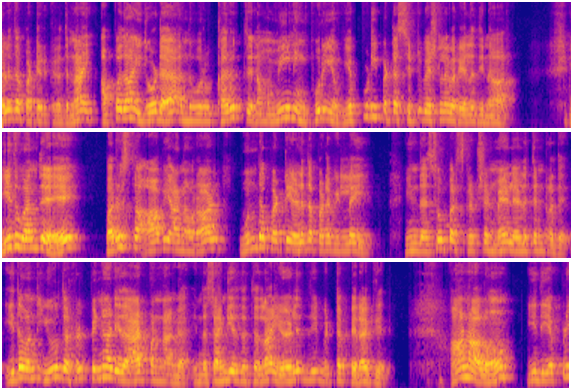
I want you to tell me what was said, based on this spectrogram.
எழுதப்பட்டிருக்கிறதுனா அப்பதான் இதோட அந்த ஒரு கருத்து நம்ம மீனிங் புரியும். எப்படிப்பட்ட சுச்சுவேஷன்ல இவர் எழுதினார். இது வந்து பரிசுத்த ஆவியானவரால் உந்தப்பட்டு எழுதப்படவில்லை. இந்த சூப்பர் ஸ்கிரிப்ஷன் மேல் எழுத்துன்றது. இதை வந்து யூதர்கள் பின்னாடி இதை ஆட் பண்ணாங்க. இந்த சங்கீதத்தெல்லாம் எழுதி விட்ட பிறகு. ஆனாலும் இது எப்படி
